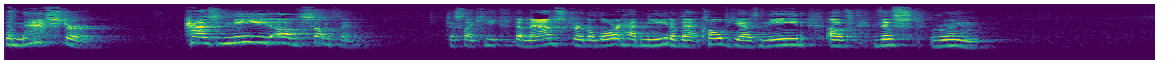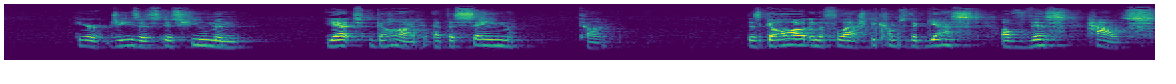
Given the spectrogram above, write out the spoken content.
The master has need of something. Just like he, the master, the Lord had need of that colt, he has need of this room. Here, Jesus is human, yet God at the same time. This God in the flesh becomes the guest of this house.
